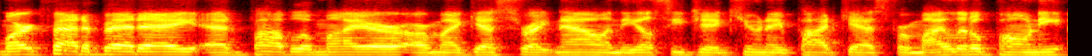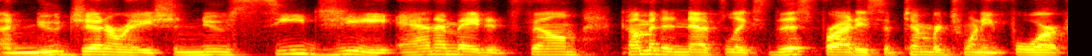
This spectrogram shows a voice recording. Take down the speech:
Mark Fattibene and Pablo Meyer are my guests right now on the LCJ Q&A podcast for My Little Pony, a new generation, new CG animated film coming to Netflix this Friday, September 24.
